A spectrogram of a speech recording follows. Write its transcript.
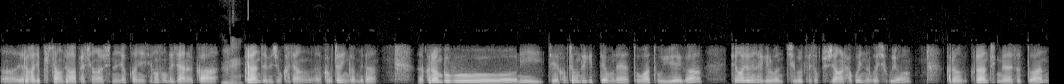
어, 여러 가지 불상사가 발생할 수 있는 여건이 형성되지 않을까 네. 그러한 점이 좀 가장 어, 걱정인 겁니다. 어, 그런 부분이 이제 걱정되기 때문에 도와 도의회가 평화적인 해결 원칙을 계속 주장을 하고 있는 것이고요. 그런 그러한 측면에서 또한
